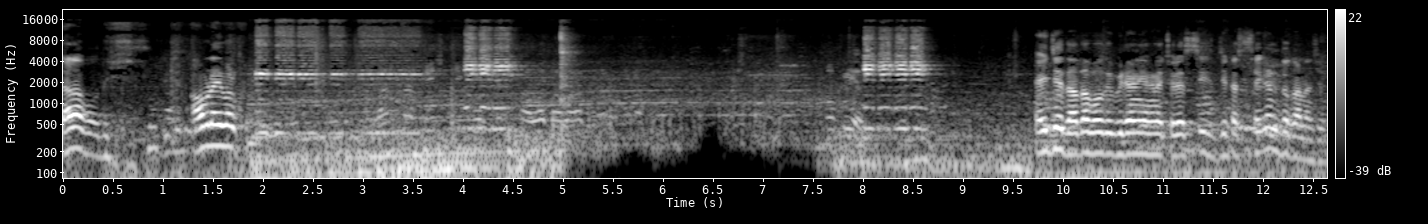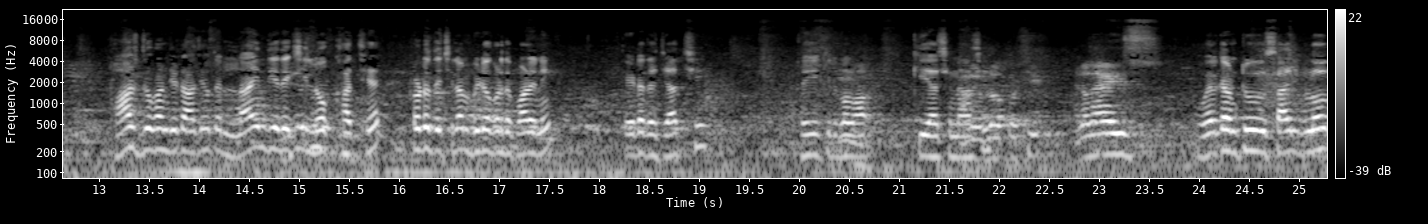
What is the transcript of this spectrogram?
দাদা বৌদি। আমরা এবার এই যে দাদা বৌদি বিরিয়ানি এখানে চলে এসেছি, যেটা সেকেন্ড দোকান আছে। ফার্স্ট দোকান যেটা আছে, ওতে লাইন দিয়ে দেখছি লোক খাচ্ছে। টোটোতে ছিলাম ভিডিও করতে পারেনি। তো এটাতে যাচ্ছি। দেখি কীরকম কি আছে, না আছে। ওয়েলকাম টু সাইল ব্লগ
